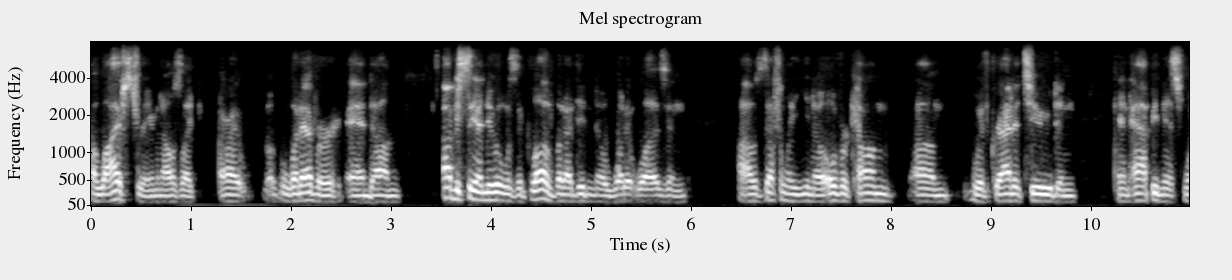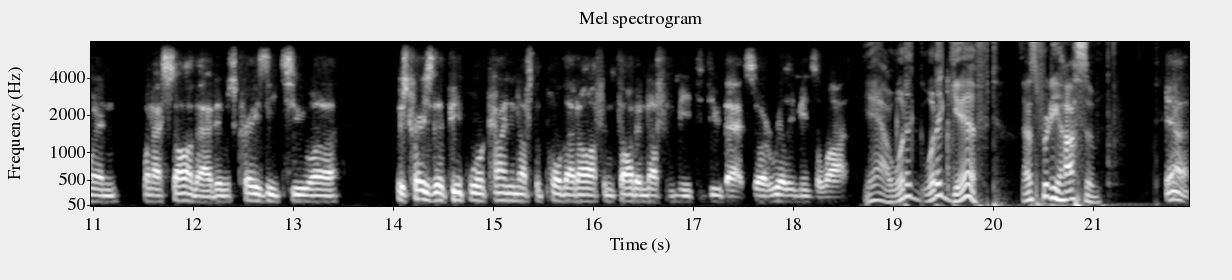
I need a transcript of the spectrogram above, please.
a live stream. And I was like, all right, whatever. And um, obviously, I knew it was a glove, but I didn't know what it was. And I was definitely, you know, overcome um, with gratitude and and happiness when when I saw that. It was crazy to. Uh, it was crazy that people were kind enough to pull that off and thought enough of me to do that. So it really means a lot. yeah. What a what a gift. That's pretty awesome. Yeah,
